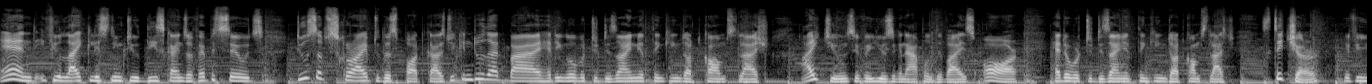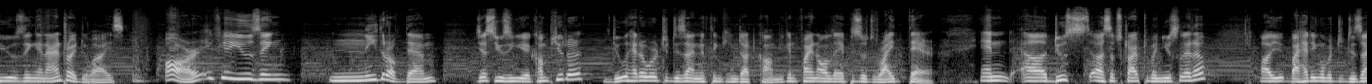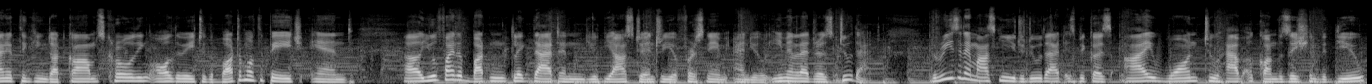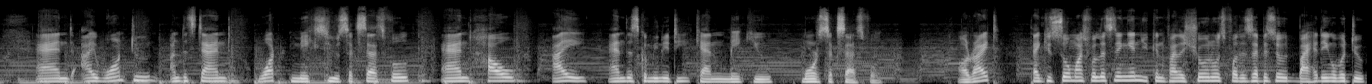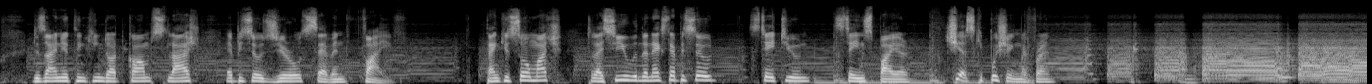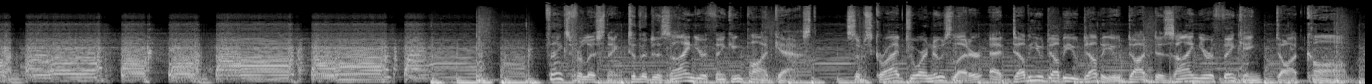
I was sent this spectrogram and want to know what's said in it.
And if you like listening to these kinds of episodes, do subscribe to this podcast. You can do that by heading over to designyourthinking.com slash iTunes if you're using an Apple device, or head over to designyourthinking.com slash Stitcher if you're using an Android device, or if you're using neither of them, just using your computer, do head over to designyourthinking.com. You can find all the episodes right there. And uh, do uh, subscribe to my newsletter uh, by heading over to designyourthinking.com, scrolling all the way to the bottom of the page, and uh, you'll find a button. Click that, and you'll be asked to enter your first name and your email address. Do that. The reason I'm asking you to do that is because I want to have a conversation with you and I want to understand what makes you successful and how I and this community can make you more successful. All right? Thank you so much for listening in. You can find the show notes for this episode by heading over to designyourthinking.com slash episode 075. Thank you so much. Till I see you in the next episode, stay tuned, stay inspired. Cheers, keep pushing, my friend. Thanks for listening to the Design Your Thinking podcast. Subscribe to our newsletter at www.designyourthinking.com.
